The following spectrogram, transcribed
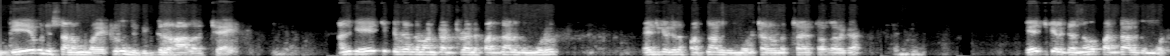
దేవుని స్థలంలో ఎట్లా విగ్రహాలు వచ్చాయి. అందుకే ఏజికల్ గ్రంథం అంటాడు చూడండి పద్నాలుగు మూడు. ఏజికల్ గ్రంథం పద్నాలుగు మూడు చదవండి ఒకసారి తొందరగా ఏజికల్ గ్రంథము పద్నాలుగు మూడు.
